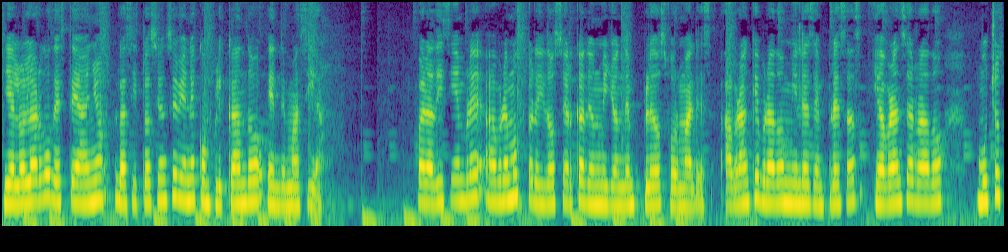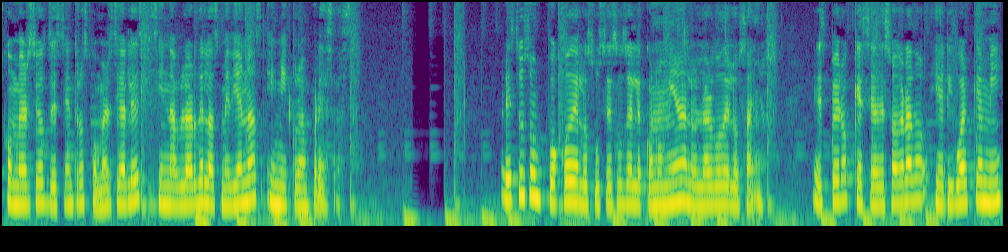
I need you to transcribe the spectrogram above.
y a lo largo de este año la situación se viene complicando en demasía. Para diciembre habremos perdido cerca de un millón de empleos formales, habrán quebrado miles de empresas y habrán cerrado muchos comercios de centros comerciales, sin hablar de las medianas y microempresas. Esto es un poco de los sucesos de la economía a lo largo de los años. Espero que sea de su agrado y al igual que a mí,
